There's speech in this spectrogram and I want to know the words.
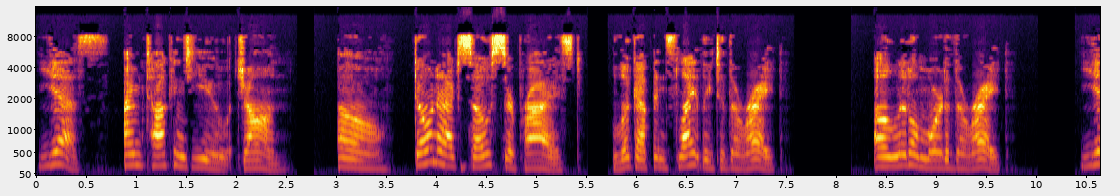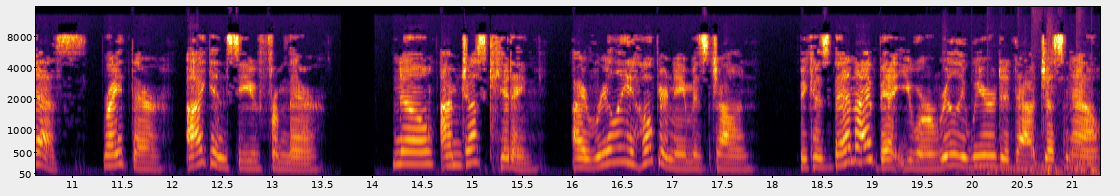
Yes, I'm talking to you, John. Oh, don't act so surprised. Look up and slightly to the right. A little more to the right. Yes, right there. I can see you from there. No, I'm just kidding. I really hope your name is John. Because then I bet you were really weirded out just now.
